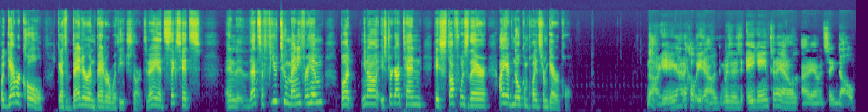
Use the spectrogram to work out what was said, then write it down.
But Gerrit Cole gets better and better with each start. Today he had six hits, and that's a few too many for him. But you know, he struck out ten. His stuff was there. I have no complaints from Gerrit Cole. No, yeah, he had a couple. You know, was it his A game today? I don't. I haven't say no,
